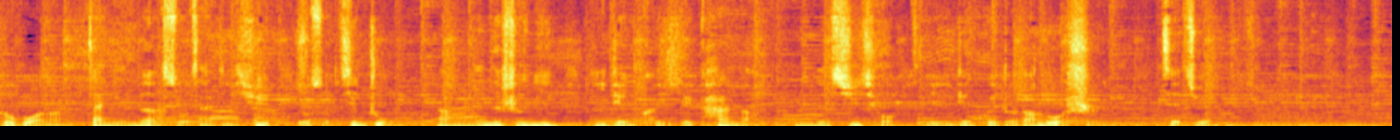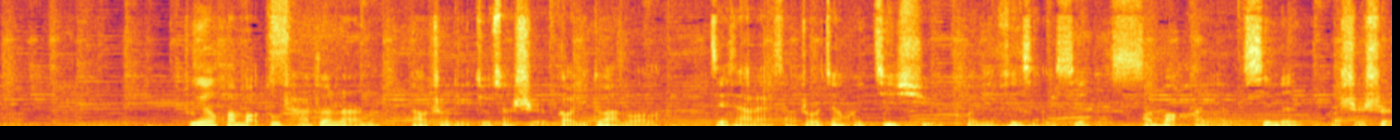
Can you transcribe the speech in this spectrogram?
如果呢，在您的所在地区有所进驻，那么您的声音一定可以被看到，您的需求也一定会得到落实解决。中央环保督查专栏呢，到这里就算是告一段落了。接下来，小周将会继续和您分享一些环保行业的新闻和时事。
